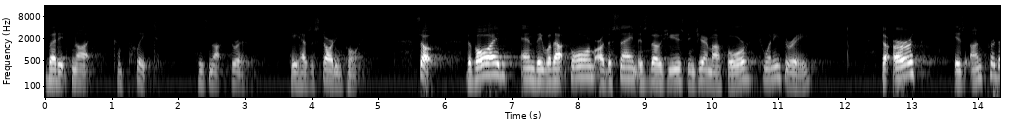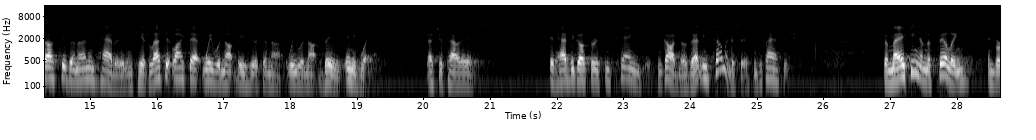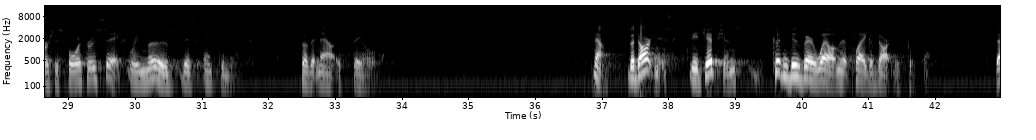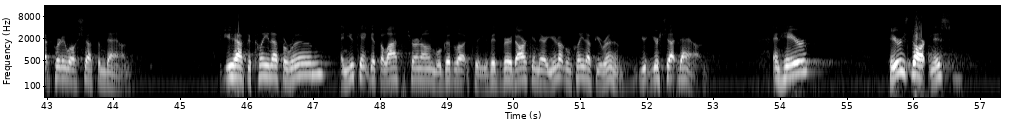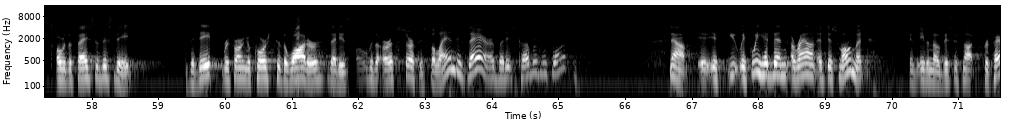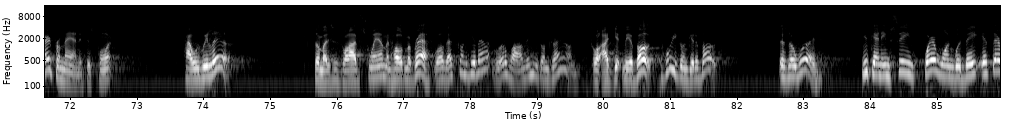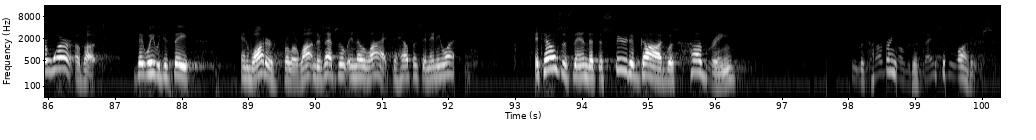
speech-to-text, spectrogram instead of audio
but it's not complete. He's not through. He has a starting point. So, the void and the without form are the same as those used in Jeremiah 4 23. The earth is unproductive and uninhabited. And if he had left it like that, we would not be here tonight. We would not be anywhere. That's just how it is. It had to go through some changes, and God knows that, and He's telling us this in the passage. The making and the filling in verses 4 through 6 removes this emptiness so that now it's filled. Now, the darkness, the Egyptians couldn't do very well in that plague of darkness, could they? That pretty well shut them down. If you have to clean up a room and you can't get the light to turn on, well, good luck to you. If it's very dark in there, you're not going to clean up your room. You're, you're shut down. And here, here's darkness over the face of this deep. The deep, referring, of course, to the water that is over the earth's surface. The land is there, but it's covered with water. Now, if, you, if we had been around at this moment, if, even though this is not prepared for man at this point, how would we live? Somebody says, Well, I'd swim and hold my breath. Well, that's going to give out in a little while, and then you're going to drown. Well, I'd get me a boat. Where are you going to get a boat? There's no wood. You can't even see where one would be if there were a boat. You say, We would just be in water for a little while, and there's absolutely no light to help us in any way. It tells us then that the Spirit of God was hovering, He was hovering over the face of the waters.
